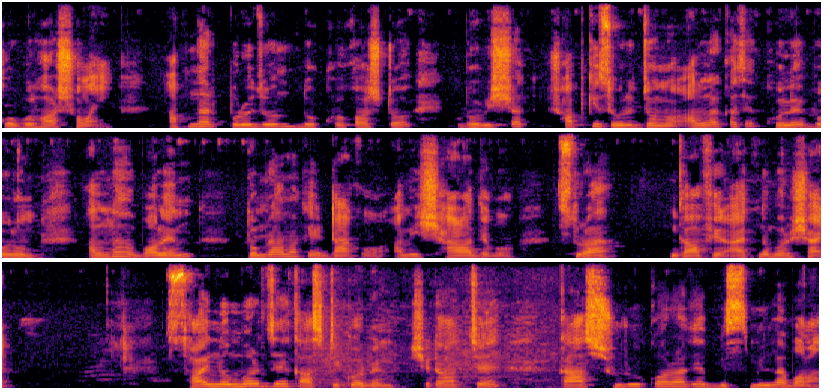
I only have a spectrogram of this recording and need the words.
কবুল হওয়ার সময় আপনার প্রয়োজন, দুঃখ, কষ্ট, ভবিষ্যৎ সব কিছুর জন্য আল্লাহর কাছে খুলে বলুন। আল্লাহ বলেন, তোমরা আমাকে ডাকো, আমি সাড়া দেব। সুরা গাফির, আয়াত নম্বর ষাট। ছয় নম্বর যে কাজটি করবেন, সেটা হচ্ছে, কাজ শুরু করার আগে বিসমিল্লা বলা।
